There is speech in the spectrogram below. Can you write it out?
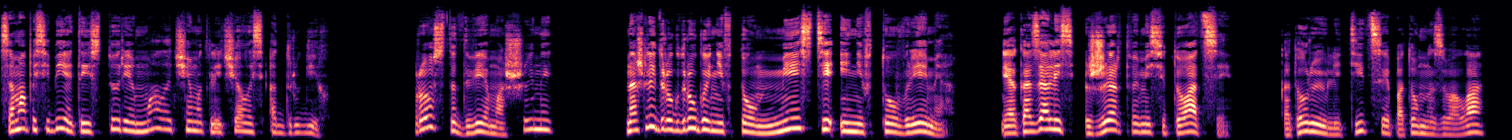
Сама по себе эта история мало чем отличалась от других. Просто две машины нашли друг друга не в том месте и не в то время и оказались жертвами ситуации, которую Летиция потом назвала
